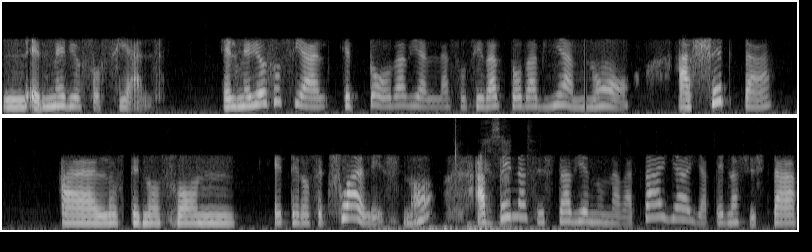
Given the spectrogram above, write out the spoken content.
el medio social. El medio social que todavía la sociedad todavía no acepta a los que no son heterosexuales, ¿no? Apenas está habiendo una batalla y apenas está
